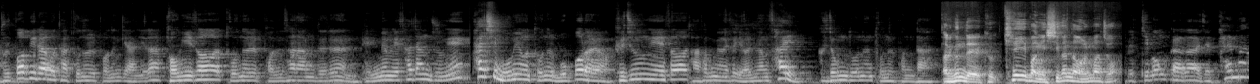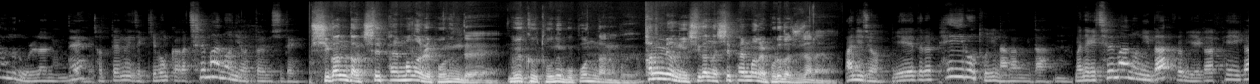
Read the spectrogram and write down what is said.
불법이라고 다 돈을 버는 게 아니라 거기서 돈을 번 사람들은 100명의 사장 중에 85명은 돈을 못 벌어요. 그 중에서 5명 에서 10명 사이 그 정도는 돈을 번다. 아니 근데 그 K방이 시간당 얼마죠? 기본가가 이제 8만 원으로 올랐는데 저 때는 이제 기본가가 7만 원이었던 시대. 시간당 7, 8만 원을 버는데 왜 그 돈을 못 번다는 거예요? 한 명이 시간당 7, 8만 원을 벌어다 주잖아요. 아니죠. 얘들은 페이로 돈이 나갑니다. 만약에 7만 원이다? 그럼 얘가 페이가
